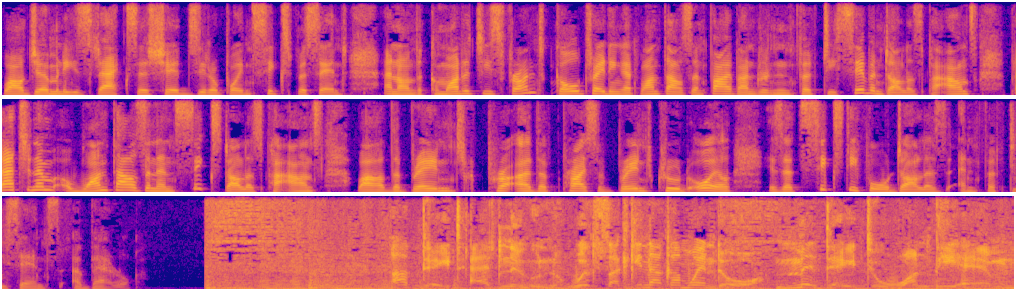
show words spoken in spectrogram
while Germany's DAX has shed 0.6%. And on the commodities front, gold trading at $1,557 per ounce, platinum $1,006 per ounce, while the Brent uh, the price of Brent crude oil is at $64.50 a barrel. Update at noon with Sakina Kamwendo, midday to 1 p.m.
